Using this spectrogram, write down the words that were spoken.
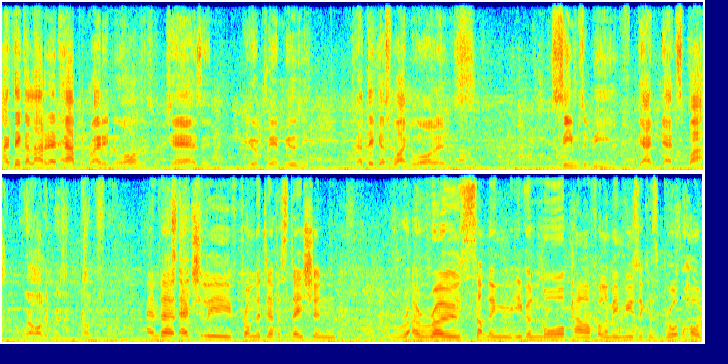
I think a lot of that happened right in New Orleans, jazz and European music. I think that's why New Orleans seems to be that, that spot where all the music comes from. And that actually, from the devastation arose something even more powerful. I mean, music has brought the whole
